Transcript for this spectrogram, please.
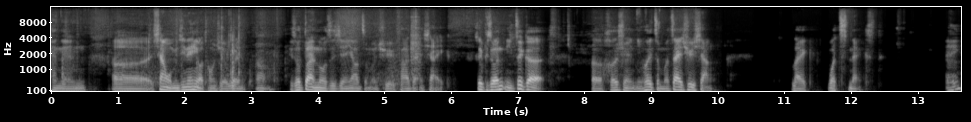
可能。呃，像我们今天有同学问，嗯，比如说段落之间要怎么去发展下一个，所以比如说你这个呃和弦，你会怎么再去想，like what's next？哎，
